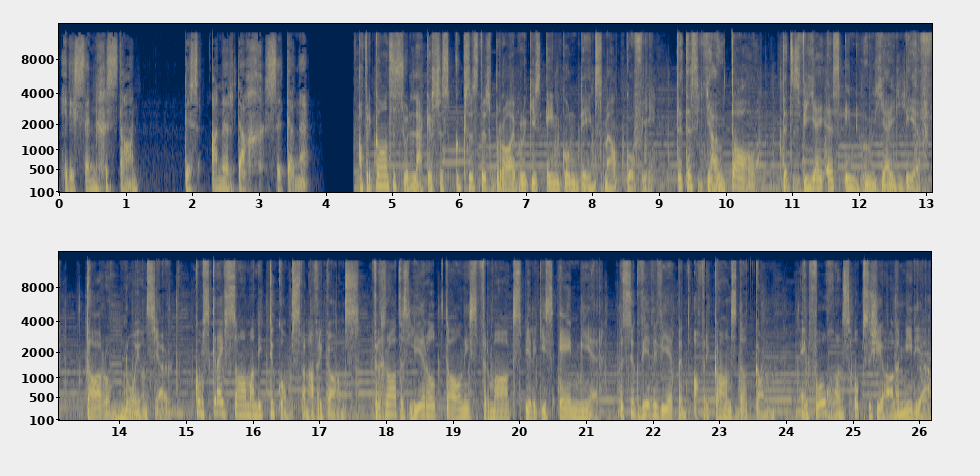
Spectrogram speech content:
het die sin gestaan: Dis ander dag se dinge. Afrikaans is so lekker soos koeksisters, braaibroodjies en kondensmelk koffie. Dit is jou taal. Dit is wie jy is en hoe jy leef. Daarom nooi ons jou. Kom skryf saam aan die toekoms van Afrikaans. Vir gratis leerhulp, taalnuus, vermaak, speletjies en meer. Besoek www.afrikaans.com en volg ons op sosiale media.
